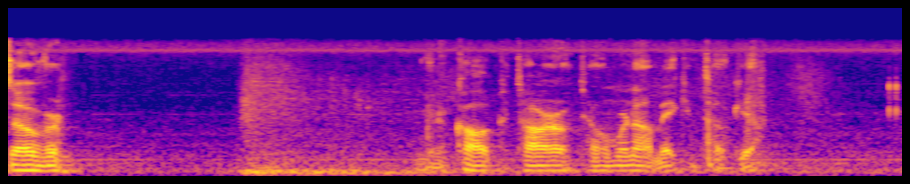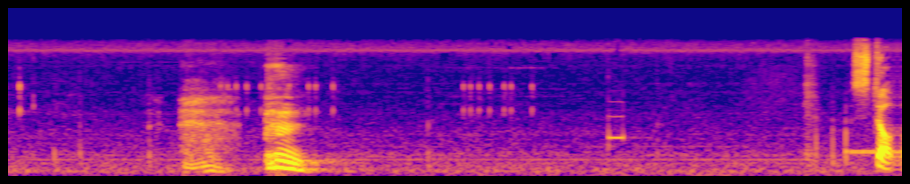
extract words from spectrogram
It's over. I'm gonna call Kotaro, tell him we're not making Tokyo. Stop.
